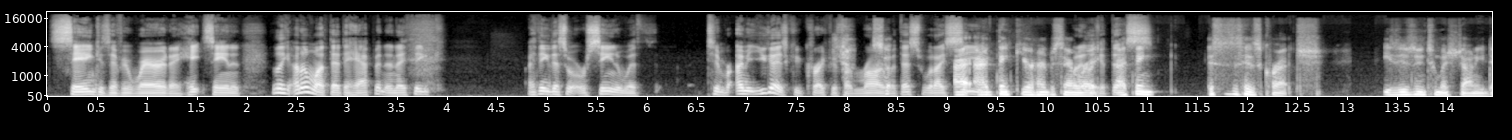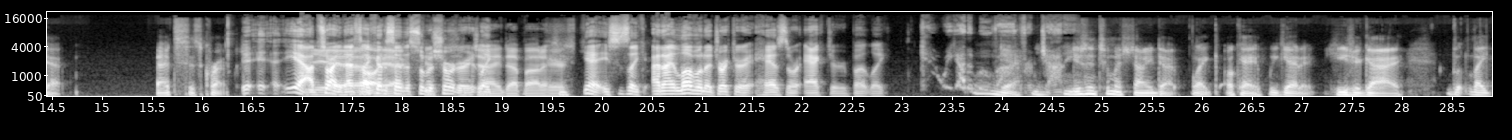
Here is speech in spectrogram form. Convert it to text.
saying is everywhere. And I hate saying it. Like, I don't want that to happen. And I think, I think that's what we're seeing with Tim. I mean, you guys could correct me if I'm wrong, So, but that's what I see. I, I think you're 100 percent when I right. I think this is his crutch. He's using too much Johnny Depp. That's his crutch. I- I- yeah, I'm sorry. That's Yeah. I Oh, could have yeah, said this so much shorter. Johnny Like, Depp out of here. yeah, it's just like, and I love when a director has their actor, but like, we got to move on from Johnny. Using too much Johnny Depp. Like, okay, we get it. He's your guy. But like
